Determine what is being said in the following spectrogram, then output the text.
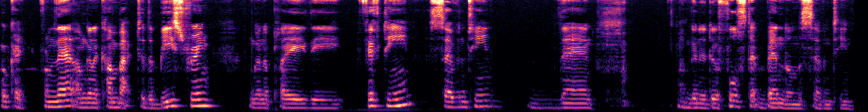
Okay, from there I'm going to come back to the B string. I'm going to play the 15, 17, then I'm going to do a full step bend on the 17.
